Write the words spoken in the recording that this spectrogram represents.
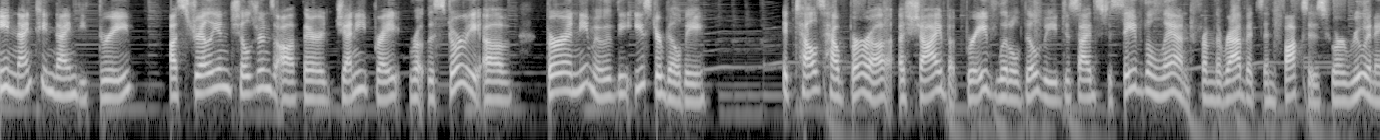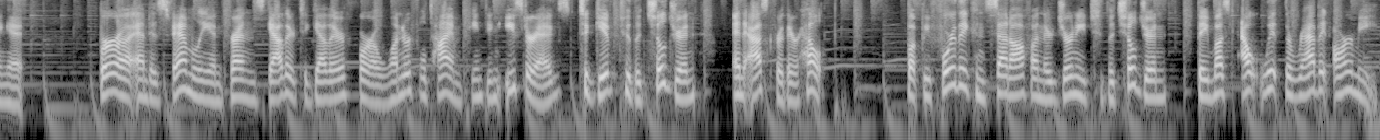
In 1993, Australian children's author Jenny Bright wrote the story of Burranimu the Easter Bilby. It tells how Burra, a shy but brave little Bilby, decides to save the land from the rabbits and foxes who are ruining it. Burra and his family and friends gather together for a wonderful time painting Easter eggs to give to the children and ask for their help. But before they can set off on their journey to the children, they must outwit the rabbit army.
